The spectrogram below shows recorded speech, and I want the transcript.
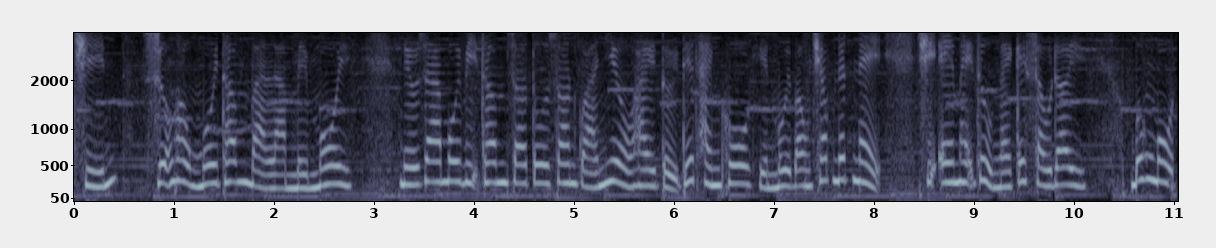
9. Dưỡng hồng môi thâm và làm mềm môi nếu da môi bị thâm do tô son quá nhiều hay thời tiết hanh khô khiến môi bong chóc nứt nẻ, chị em hãy thử ngay cách sau đây. Bước 1.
